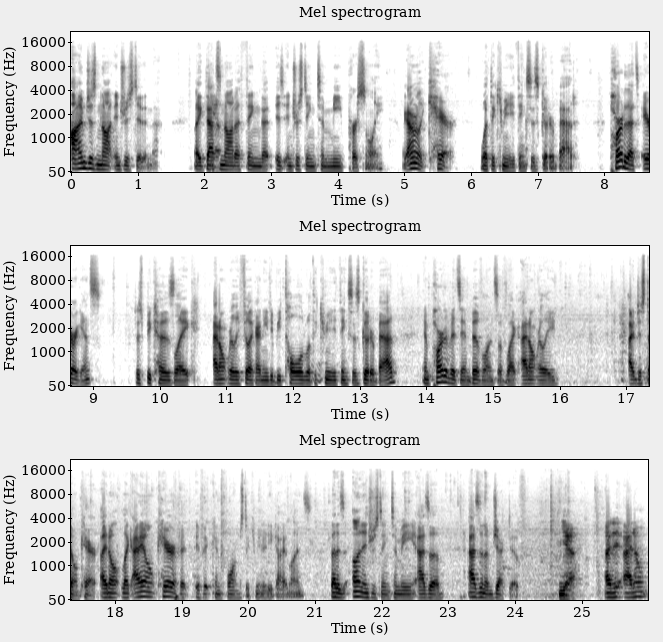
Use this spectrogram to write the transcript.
I'm just not interested in that. Like that's Yeah. not a thing that is interesting to me personally. Like i don't really care what the community thinks is good or bad. Part of that's arrogance just because like i don't really feel like i need to be told what the community thinks is good or bad. And part of it's ambivalence of like i don't really I just don't care. I don't like. I don't care if it if it conforms to community guidelines. That is uninteresting to me as a as an objective. Yeah, I, I don't.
